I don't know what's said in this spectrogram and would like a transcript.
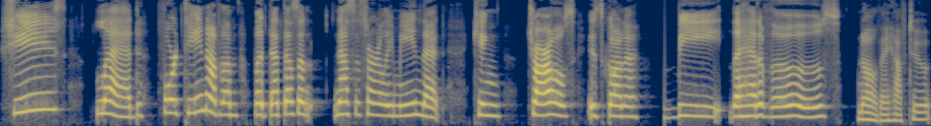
she's led 14 of them, but that doesn't necessarily mean that King Charles is to be the head of those. No, they have to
